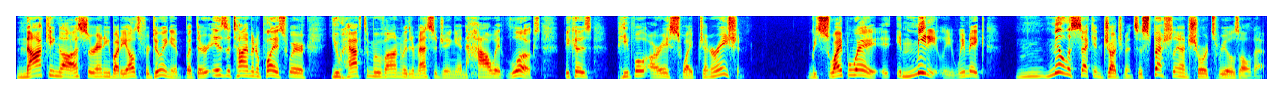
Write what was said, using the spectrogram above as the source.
knocking us or anybody else for doing it, but there is a time and a place where you have to move on with your messaging and how it looks because people are a swipe generation. We swipe away immediately. We make millisecond judgments, especially on shorts, reels, all that.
